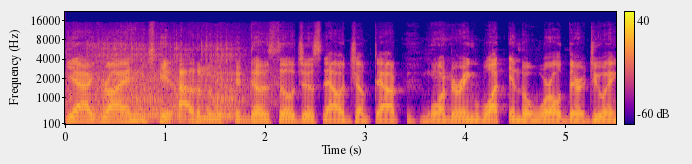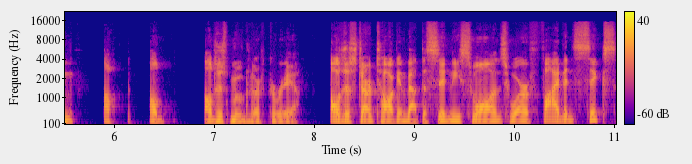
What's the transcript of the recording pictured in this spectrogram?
Yeah, Ryan came out of the windowsill just now, jumped out, mm-hmm. wondering what in the world they're doing. I'll, I'll, I'll just move North Korea. I'll just start talking about the Sydney Swans, who are five and six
